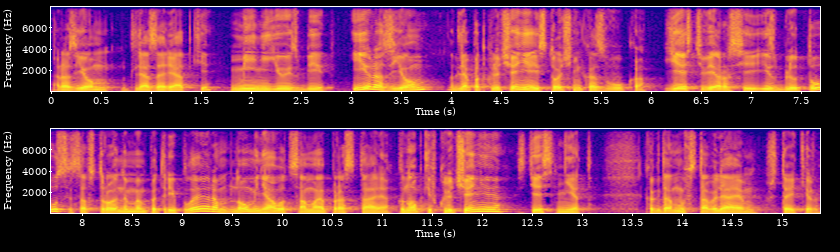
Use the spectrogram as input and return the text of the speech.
Разъем для зарядки, мини-USB, и разъем для подключения источника звука. Есть версии из Bluetooth и со встроенным MP3-плеером, эм но у меня вот самая простая. Кнопки включения здесь нет. Когда мы вставляем штекер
